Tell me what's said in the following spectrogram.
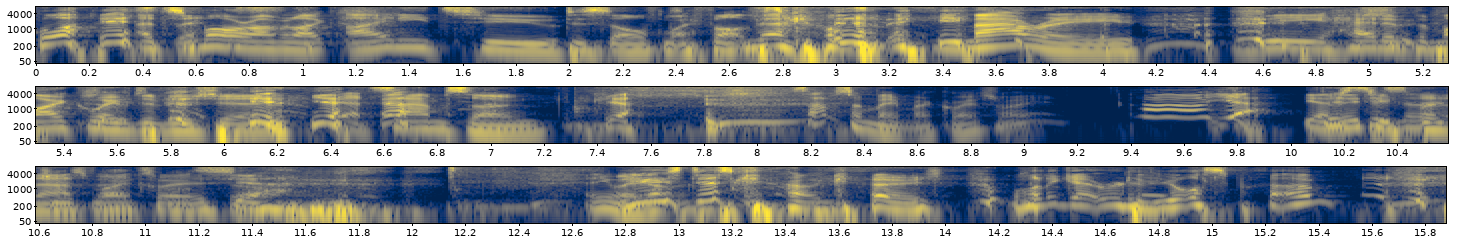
"What is And this?" tomorrow, I'm like, I need to dissolve my father's company. marry the head of the microwave division at Samsung. yeah, Samsung make microwaves, right? uh, yeah, yeah. This they do fridges, microwaves. Yeah. Anyway, Use that- discount code. Want to get rid of your sperm?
